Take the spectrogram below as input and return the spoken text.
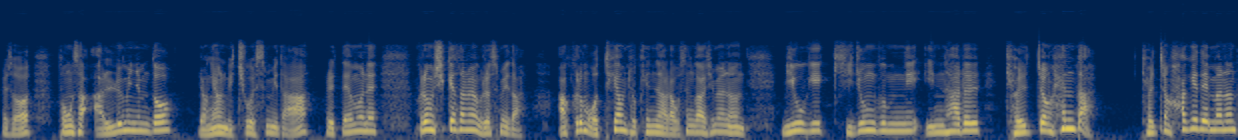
그래서 동사 알루미늄도 영향을 미치고 있습니다. 그렇기 때문에 그럼 쉽게 설명은 그렇습니다. 아 그럼 어떻게 하면 좋겠냐라고 생각하시면은 미국이 기준금리 인하를 결정한다. 결정하게 되면은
